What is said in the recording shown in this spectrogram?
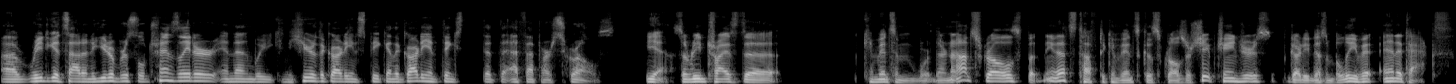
Uh, Reed gets out in a universal translator, and then we can hear the Guardian speak, and the Guardian thinks that the FF are Skrulls. Yeah. So Reed tries to convince him they're not Skrulls, but you know, that's tough to convince because Skrulls are shape changers. The Guardian doesn't believe it and attacks.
